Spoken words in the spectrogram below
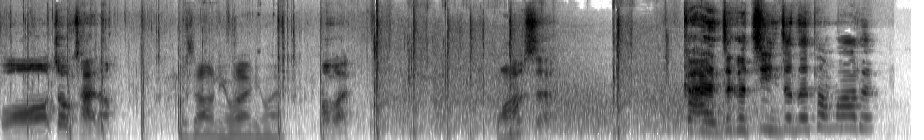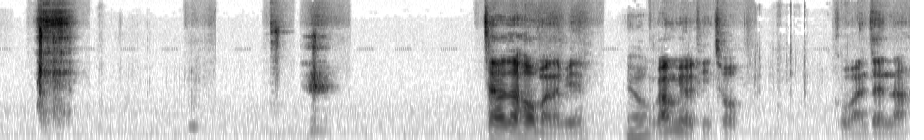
我中惨了，不知道你会你会，后门。哇。不，死了，干这个镜真的他妈的，他要在后门那边，我刚刚没有听错，果然在那。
